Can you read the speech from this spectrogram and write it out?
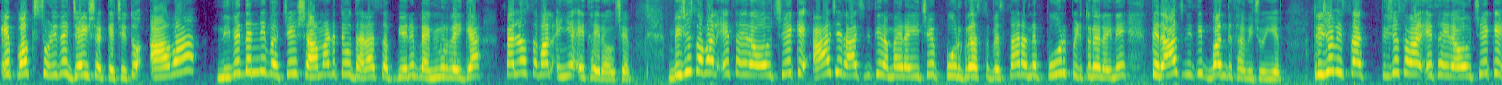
એ પક્ષ છોડીને જઈ શકે છે. તો આવા નિવેદનની વચ્ચે શા માટે તેઓ ધારાસભ્યને બેંગ્લોર લઈ ગયા? પહેલો સવાલ અહીંયા એ થઈ રહ્યો છે. બીજો સવાલ એ થઈ રહ્યો છે કે આ જે રાજનીતિ રમાઈ રહી છે, પૂરગ્રસ્ત વિસ્તાર અને પૂર પીડિતોને લઈને તે રાજનીતિ બંધ થવી જોઈએ. ત્રીજો વિસ્તાર, ત્રીજો સવાલ એ થઈ રહ્યો છે કે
